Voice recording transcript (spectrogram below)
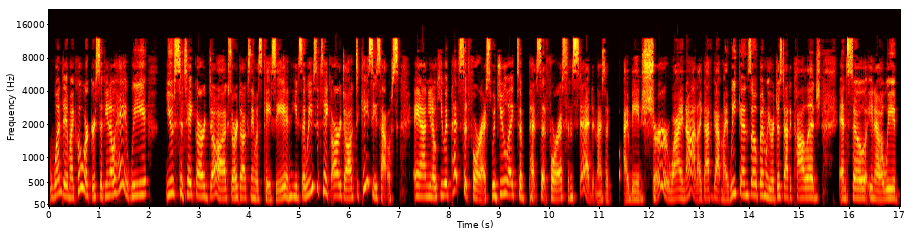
one day my coworker said, you know, hey, we used to take our dog. So our dog's name was Casey. And he'd say, we used to take our dog to Casey's house and, you know, he would pet sit for us. Would you like to pet sit for us instead? And I said, I mean, sure. Why not? Like I've got my weekends open. We were just out of college. And so, you know, we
